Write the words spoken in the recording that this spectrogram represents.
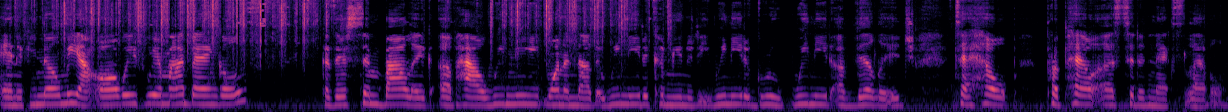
And if you know me, I always wear my bangles because they're symbolic of how we need one another. We need a community. We need a group. We need a village to help propel us to the next level.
